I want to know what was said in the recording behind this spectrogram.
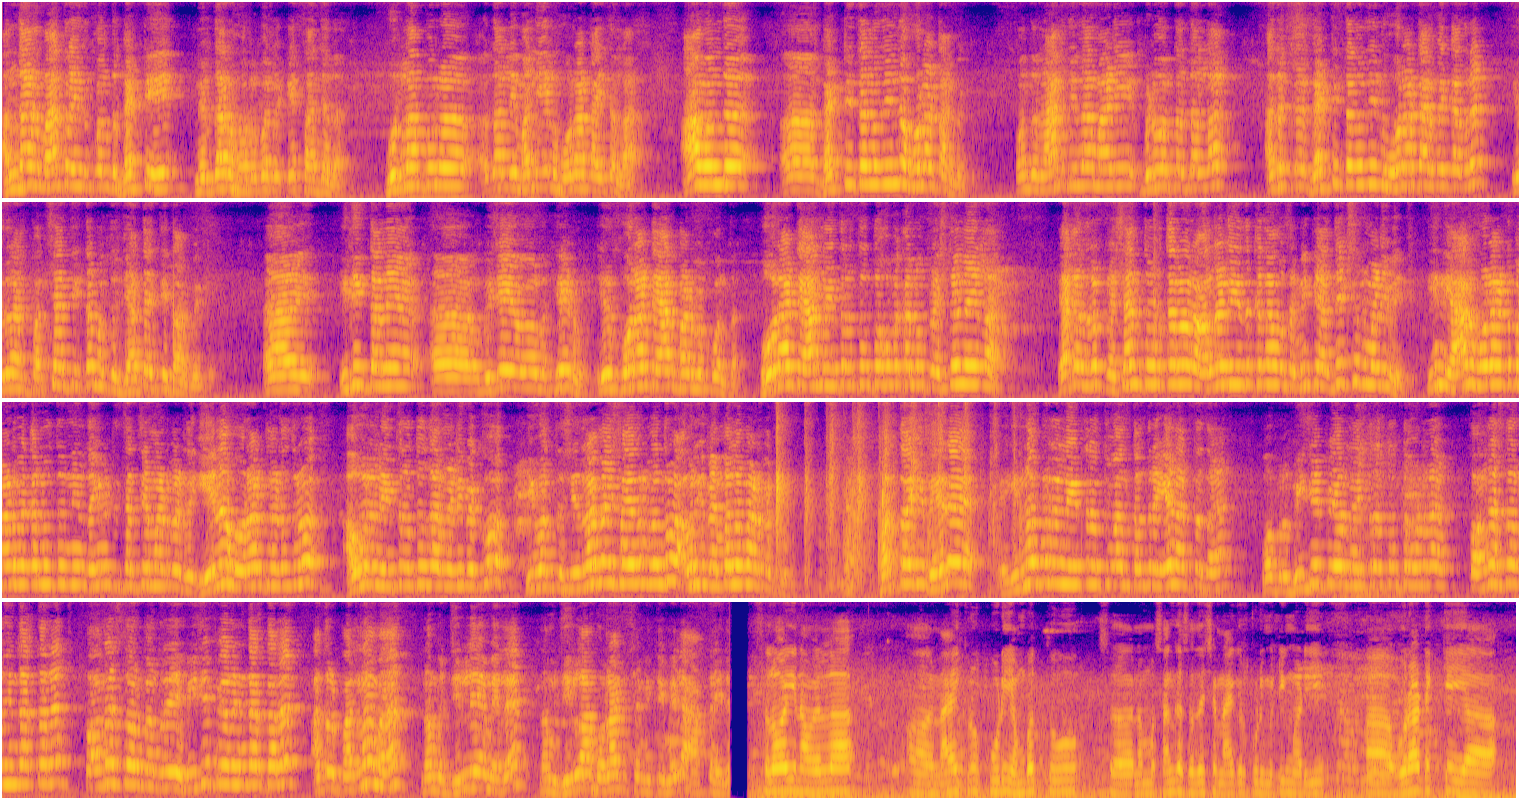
ಅಂದಾಗ ಮಾತ್ರ ಇದಕ್ಕೊಂದು ಗಟ್ಟಿ ನಿರ್ಧಾರ ಹೊರಬರಲಿಕ್ಕೆ ಸಾಧ್ಯ ಅದ. ಗುರ್ಲಾಪುರದಲ್ಲಿ ಮನೆ ಏನು ಹೋರಾಟ ಆಯ್ತಲ್ಲ, ಆ ಒಂದು ಗಟ್ಟಿತನದಿಂದ ಹೋರಾಟ ಆಗ್ಬೇಕು. ಒಂದು ನಾಲ್ಕು ದಿನ ಮಾಡಿ ಬಿಡುವಂಥದ್ದಲ್ಲ ಅದಕ್ಕೆ ಗಟ್ಟಿತನದಿಂದ ಹೋರಾಟ ಆಗ್ಬೇಕಾದ್ರೆ ಇದ್ರಾಗ ಪಕ್ಷಾತೀತ ಮತ್ತು ಜಾತ್ಯತೀತ ಆಗ್ಬೇಕು. ಇದೀಗ ತಾನೇ ವಿಜಯ್ ಅವರು ಹೇಳು, ಇದು ಹೋರಾಟ ಯಾರು ಮಾಡಬೇಕು ಅಂತ. ಹೋರಾಟ ಯಾರು ನೇತೃತ್ವ ತಗೋಬೇಕನ್ನೋ ಪ್ರಶ್ನೆನೇ ಇಲ್ಲ. ಯಾಕಂದ್ರೆ ಪ್ರಶಾಂತ್ ತೋಡ್ಕರ್ ಅವರು ಆಲ್ರೆಡಿ ಇದಕ್ಕೆ ನಾವು ಸಮಿತಿ ಅಧ್ಯಕ್ಷರು ಮಾಡೀವಿ. ಇನ್ನು ಯಾರು ಹೋರಾಟ ಮಾಡ್ಬೇಕನ್ನೋದು ನೀವು ದಯವಿಟ್ಟು ಚರ್ಚೆ ಮಾಡಬೇಡ್ರಿ. ಏನೋ ಹೋರಾಟ ನಡೆದ್ರು ಅವರ ನೇತೃತ್ವದಾಗ ನಡಿಬೇಕು. ಇವತ್ತು ಸಿದ್ದರಾಮಯ್ಯ ಸಾಹೇಬರು ಬಂದ್ರು, ಅವ್ರಿಗೆ ಬೆಂಬಲ ಮಾಡಬೇಕು. ಹೊರತಾಗಿ ಬೇರೆ ಇನ್ನೊಬ್ಬರ ನೇತೃತ್ವ ಅಂತಂದ್ರೆ ಏನಾಗ್ತದ? ಒಬ್ರು ಬಿಜೆಪಿ ಅವ್ರ ನೇತೃತ್ವ ತಗೊಂಡ್ರೆ ಕಾಂಗ್ರೆಸ್ನವ್ರು ಹಿಂದಾಗ್ತಾರೆ, ಕಾಂಗ್ರೆಸ್ನವ್ರು ಬಂದ್ರೆ ಬಿಜೆಪಿ ಅವ್ರು ಹಿಂದಾಗ್ತಾರೆ. ಅದ್ರ ಪರಿಣಾಮ ನಮ್ಮ ಜಿಲ್ಲೆಯ ಮೇಲೆ, ನಮ್ಮ ಜಿಲ್ಲಾ ಹೋರಾಟ ಸಮಿತಿ ಮೇಲೆ ಆಗ್ತಾ ಇದೆ. ಸಲುವಾಗಿ ನಾವೆಲ್ಲ ನಾಯಕರು ಕೂಡಿ ಎಂಬತ್ತು ಸ, ನಮ್ಮ ಸಂಘ ಸದಸ್ಯರ ನಾಯಕರು ಕೂಡಿ ಮೀಟಿಂಗ್ ಮಾಡಿ ಹೋರಾಟಕ್ಕೆ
